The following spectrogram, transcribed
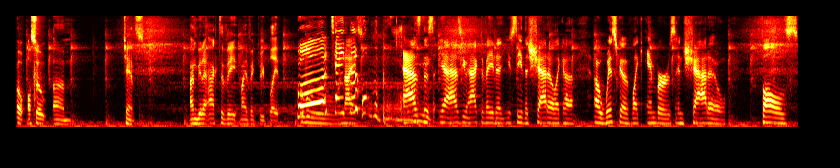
Oh, also, um, chance. I'm gonna activate my victory plate. Oh, Ooh, take nice. the As this, yeah, as you activate it, you see the shadow, like a, a whisk of like embers and shadow, falls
